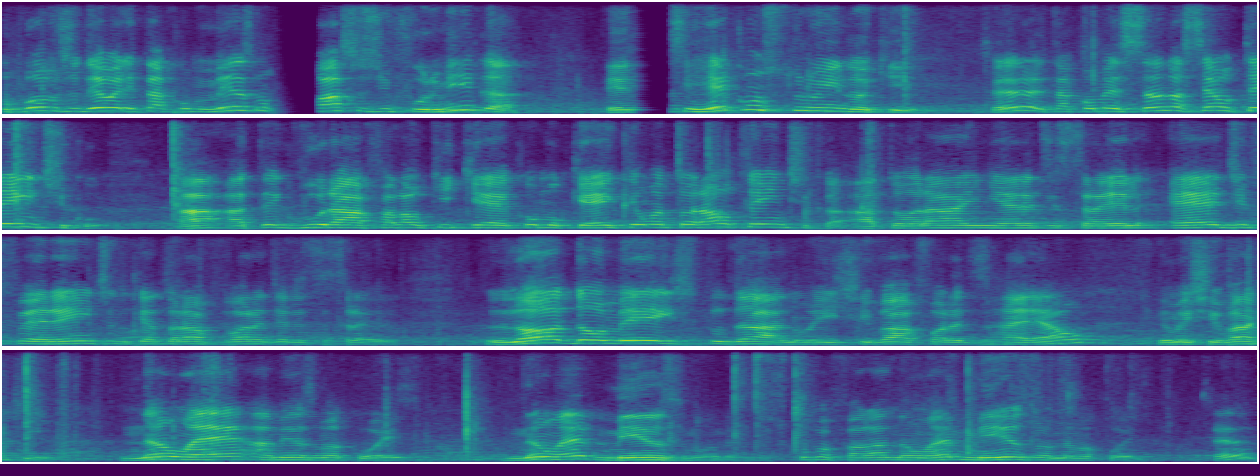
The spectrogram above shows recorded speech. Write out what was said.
O povo judeu ele está com o mesmo passos de formiga, ele está se reconstruindo aqui. Ele está começando a ser autêntico, a, a ter que vurar, falar o que quer, é, como quer, é, e tem uma Torá autêntica. A Torá em Eretz Israel é diferente do que a Torá fora de Eretz Israel. Lodomei estudar no Yeshiva fora de Israel e uma yeshiva aqui. Não é a mesma coisa. Não é mesmo. Desculpa falar, não é mesmo a mesma coisa. Certo?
